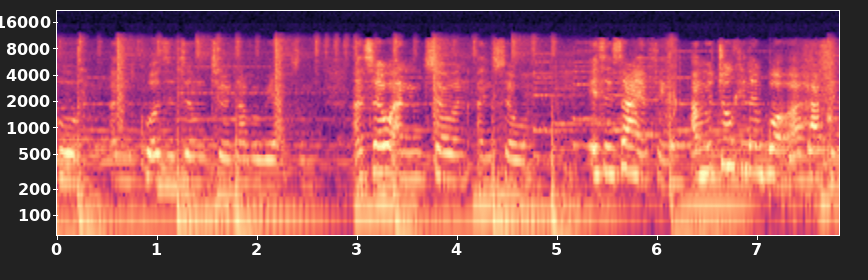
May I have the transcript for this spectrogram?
co- and causes them to another reaction, and so on and so on and so on. It's a science thing, and we're talking about what happened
